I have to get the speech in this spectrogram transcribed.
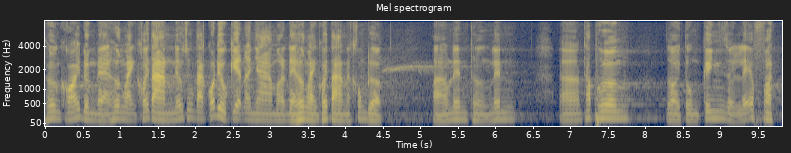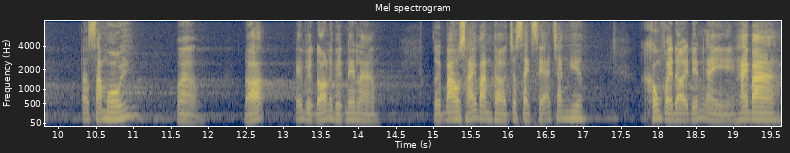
hương khói đừng để hương lạnh khói tàn. Nếu chúng ta có điều kiện ở nhà mà để hương lạnh khói tàn là không được. Và nên thường lên à, thắp hương rồi tùng kinh rồi lễ phật ta sám hối. Vào đó cái việc đó là việc nên làm. Rồi bao sái ban thờ cho sạch sẽ trang nghiêm. Không phải đợi đến ngày 23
